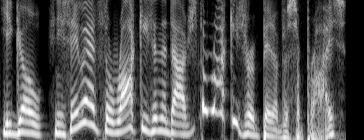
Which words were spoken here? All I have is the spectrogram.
You go and you say, well, it's the Rockies and the Dodgers. The Rockies are a bit of a surprise.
